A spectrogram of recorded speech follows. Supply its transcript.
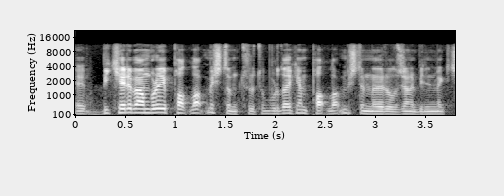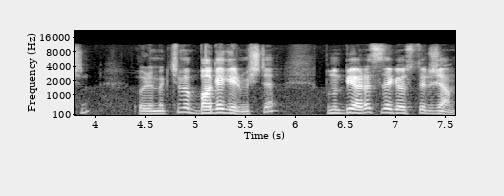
E, bir kere ben burayı patlatmıştım. Truth'u buradayken patlatmıştım neler olacağını bilmek için. Öğrenmek için ve bug'a girmişti. Bunu bir ara size göstereceğim.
